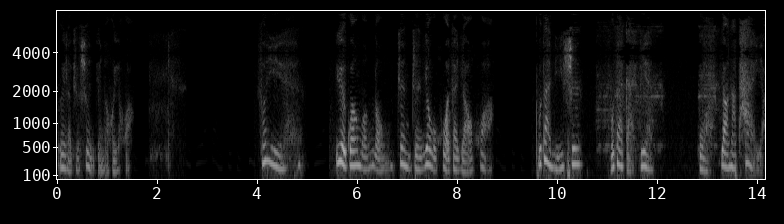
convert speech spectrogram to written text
为了这瞬间的辉煌，所以月光朦胧，阵阵诱惑在摇晃，不再迷失，不再改变。我要那太阳，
